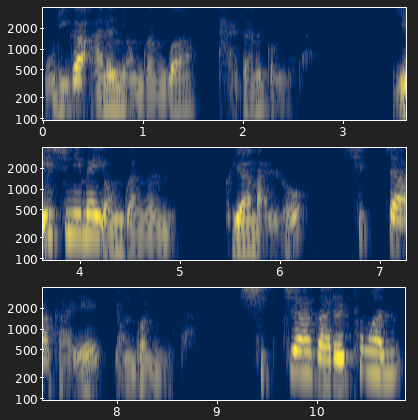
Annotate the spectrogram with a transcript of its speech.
우리가 아는 영광과 다르다는 겁니다. 예수님의 영광은 그야말로 십자가의 영광입니다. 십자가를 통한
